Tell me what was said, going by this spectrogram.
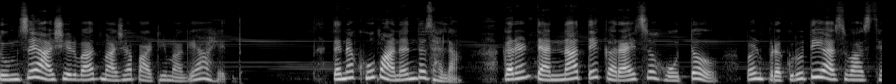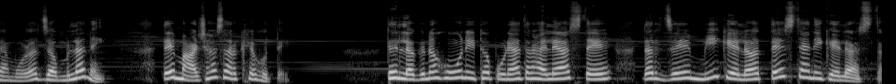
तुमचे आशीर्वाद माझ्या पाठीमागे आहेत. त्यांना खूप आनंद झाला कारण त्यांना ते करायचं होतं पण प्रकृती अस्वास्थ्यामुळं जमलं नाही. ते माझ्यासारखे होते. ते लग्न होऊन इथं पुण्यात राहिले असते तर जे मी केलं तेच त्यांनी केलं असतं.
